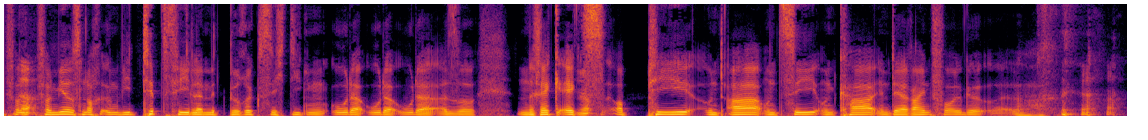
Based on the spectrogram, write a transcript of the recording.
von, ja. von mir ist noch irgendwie Tippfehler mit berücksichtigen oder, oder, oder. Also ein Regex, ja. ob P und A und C und K in der Reihenfolge. Äh.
